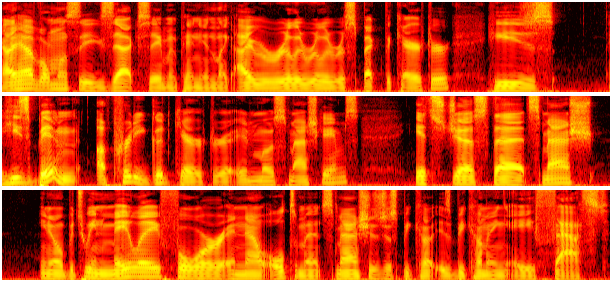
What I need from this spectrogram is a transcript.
I have almost the exact same opinion. Like I really really respect the character. He's he's been a pretty good character in most Smash games. It's just that Smash, you know, between Melee 4 and now Ultimate, Smash is just beco- is becoming a fast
